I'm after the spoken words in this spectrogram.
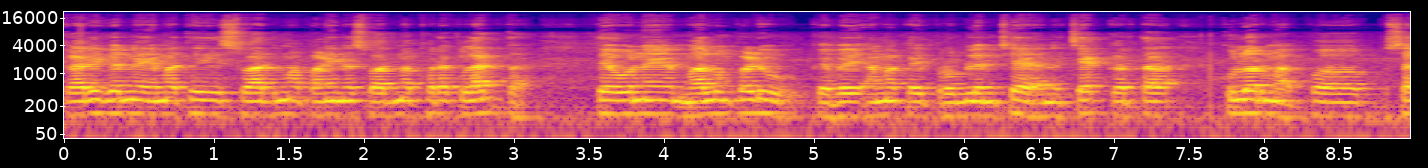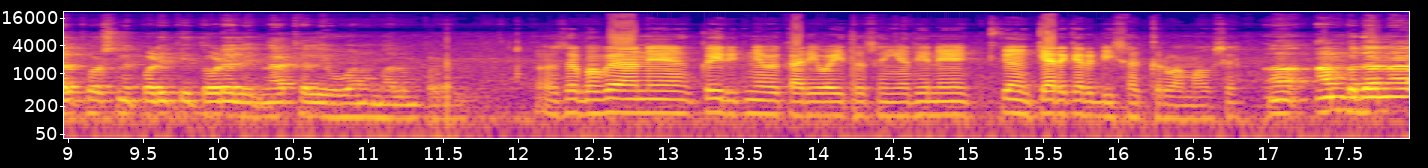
કારીગરને એમાંથી સ્વાદમાં પાણીના સ્વાદમાં ફરક લાગતા તેઓને માલુમ પડ્યું કે ભાઈ આમાં કંઈ પ્રોબ્લેમ છે અને ચેક કરતાં કુલરમાં સેલ્ફોર્સની પડીકી તોડેલી નાખેલી હોવાનું માલુમ પડેલું અ, સાહેબ હવે આને કઈ રીતની હવે કાર્યવાહી થશે અહીંયાથી અને ક્યારે ક્યારે ડિસાઇડ કરવામાં આવશે? આમ બધાના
